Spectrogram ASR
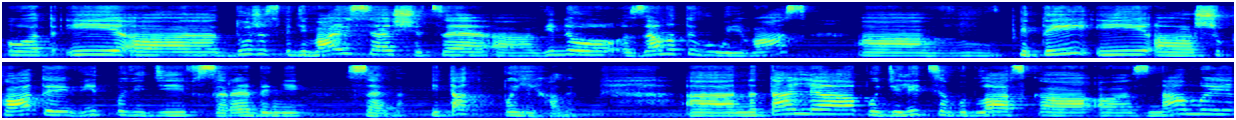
От І е, дуже сподіваюся, що це е, відео замотивує вас е, піти і е, шукати відповіді всередині себе. І так, поїхали. Наталя, поділіться, будь ласка, з нами,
